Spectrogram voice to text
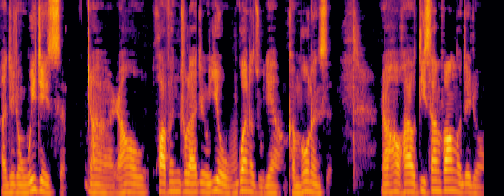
啊，这种 widgets 嗯，然后划分出来这种业务无关的组件啊 components，然后还有第三方的这种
